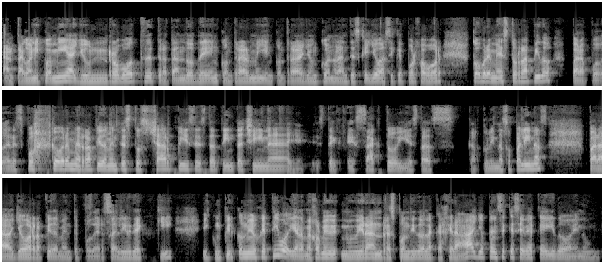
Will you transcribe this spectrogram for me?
antagónico a mí, hay un robot tratando de encontrarme y encontrar a John Connor antes que yo, así que por favor, cóbreme esto rápido para poder, cóbreme rápidamente estos Sharpies, esta tinta china, este exacto y estas cartulinas opalinas para yo rápidamente poder salir de aquí y cumplir con mi objetivo. Y a lo mejor me, hubieran respondido la cajera, ah, yo pensé que se había caído en un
